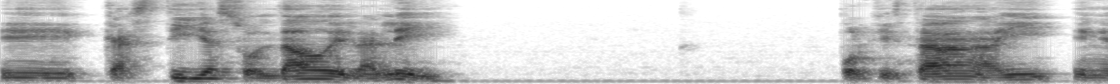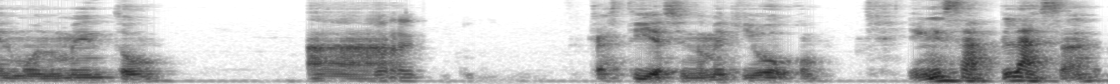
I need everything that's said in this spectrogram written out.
eh, Castilla, soldado de la ley, porque estaban ahí en el monumento a Castilla, si no me equivoco. En esa plaza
